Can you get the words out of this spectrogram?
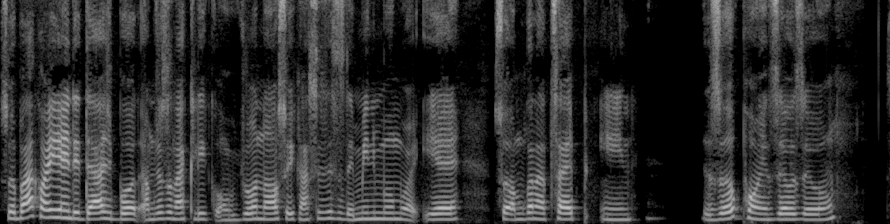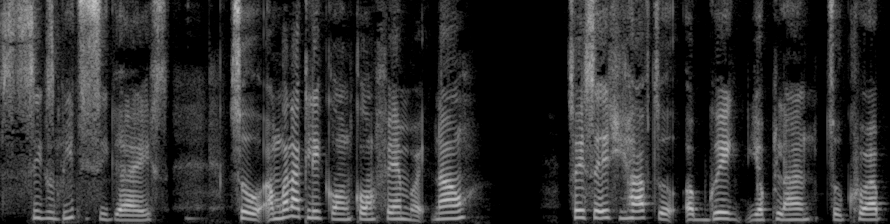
So back right here in the dashboard, I'm just to click on withdraw now. So you can see this is the minimum right here. So I'm to type in 0 0.006 BTC guys. So I'm to click on confirm right now so it says you have to upgrade your plan to crap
